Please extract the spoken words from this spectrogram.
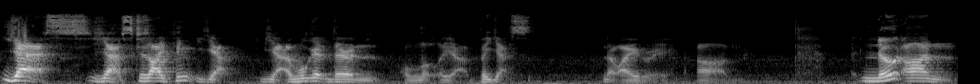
Yes, yes, because I think yeah, yeah, and we'll get there in a little. Yeah, but yes, no, I agree. Um, note on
